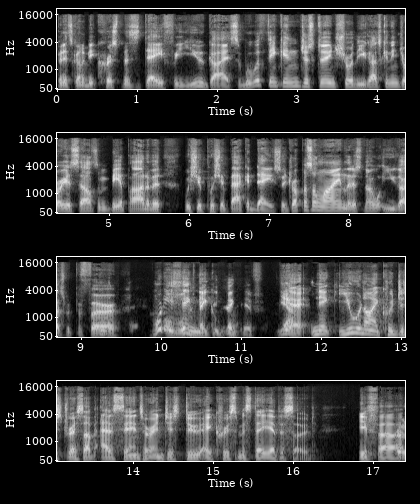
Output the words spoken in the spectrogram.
But it's going to be Christmas Day for you guys. So we were thinking just to ensure that you guys can enjoy yourselves and be a part of it, we should push it back a day. So drop us a line. Let us know what you guys would prefer. What do you think, Nick? Executive. Yeah. Nick, you and I could just dress up as Santa and just do a Christmas Day episode if uh,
